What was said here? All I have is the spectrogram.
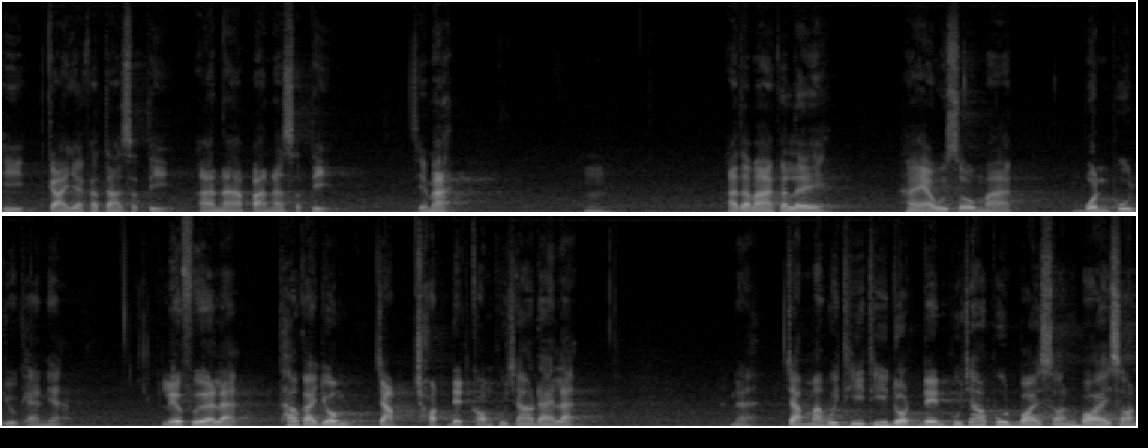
ทิ กายคตาสติ อานาปานสติใช่ไหมอาตมาก็เลยให้อาวุโสมาร์ควนพูดอยู่แค่นี้เหลือเฟือแล้ว เท่ากับโยมจับช็อตเด็ดของผู้เจ้าได้แล้วนะจับมรรควิธีที่โดดเด่นผู้เจ้าพูดบ่อยสอนบ่อยสอน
